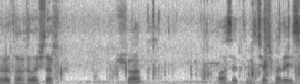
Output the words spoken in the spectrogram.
Evet arkadaşlar. Şu an bahsettiğimiz çeşmedeyiz.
